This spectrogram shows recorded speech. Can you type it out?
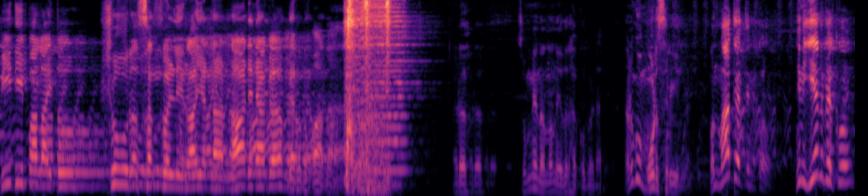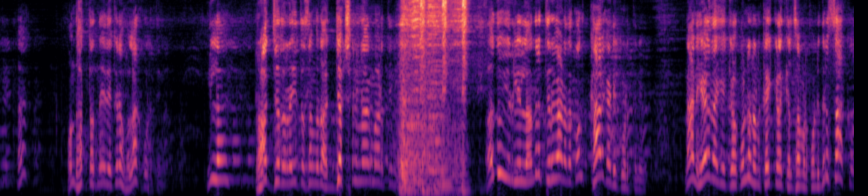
ಬೀದಿ ಪಾಲಾಯ್ತು. ಶೂರ ಸಂಗೊಳ್ಳಿ ರಾಯಣ್ಣ ನಾಡಿನಾಗ ಮೆರೆದು ಹೋದ. ಸುಮ್ಮನೆ ನನ್ನನ್ನು ಎದುರು ಹಾಕೋಬೇಡ. ನನಗೂ ಮೂಡ್ ಸರಿ ಇಲ್ಲ. ಒಂದು ಮಾತು ಹೇಳ್ತೀನಿ ಕೊಡು. ನಿನಗೆ ಏನು ಬೇಕು? ಒಂದು ಹತ್ತು ಹದಿನೈದು ಎಕರೆ ಹೊಲ ಕೊಡ್ತೀನಿ. ಇಲ್ಲ ರಾಜ್ಯದ ರೈತ ಸಂಘದ ಅಧ್ಯಕ್ಷನಾಗಿ ಮಾಡ್ತೀನಿ. ಅದು ಇರಲಿಲ್ಲ ಅಂದ್ರೆ ತಿರುಗಾಡೋದಕ್ಕೊಂದು ಕಾರ್ ಗಾಡಿ ಕೊಡ್ತೀನಿ. ನಾನು ಹೇಳ್ದಾಗೆ ಕೇಳ್ಕೊಂಡು ನನ್ನ ಕೈ ಕೆಳಗೆ ಕೆಲಸ ಮಾಡ್ಕೊಂಡಿದ್ರೆ ಸಾಕು.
